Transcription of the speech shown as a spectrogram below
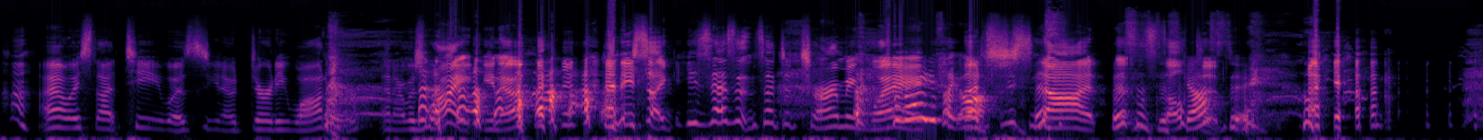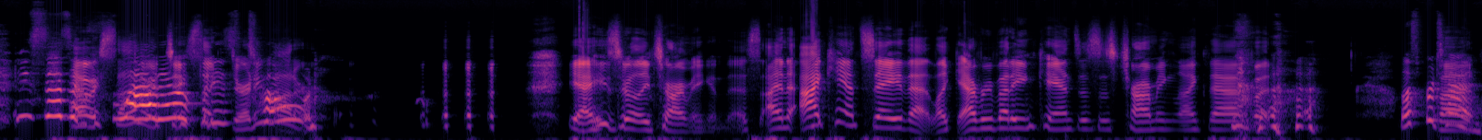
"Huh? I always thought tea was you know dirty water, and I was right, you know." and he's like, he says it in such a charming way Right? He's like, oh, that's just not. this is insulted. disgusting. Yeah. he says I it always thought flat it out, tastes like dirty tone. water. Yeah, he's really charming in this. I I can't say that like everybody in Kansas is charming like that, but Let's pretend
